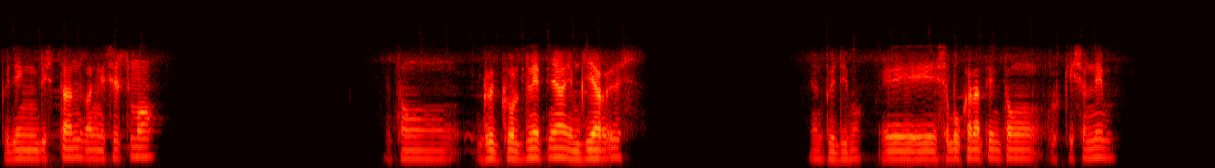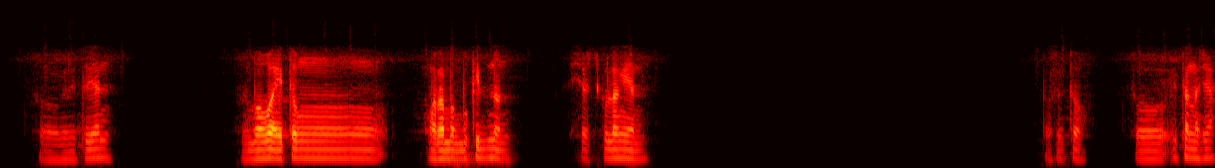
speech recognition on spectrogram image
Pwedeng distance ang i-search mo. itong grid coordinate niya, MGRS. Yan, pwede mo. Eh, subukan natin itong location name. So, ganito yan. Halimbawa, itong Maramag Bukidnon. Search ko lang yan. Tapos ito. So, ito na siya.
